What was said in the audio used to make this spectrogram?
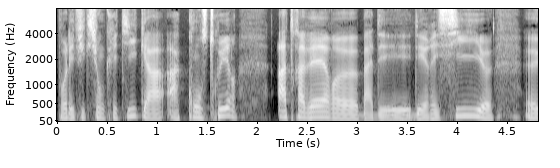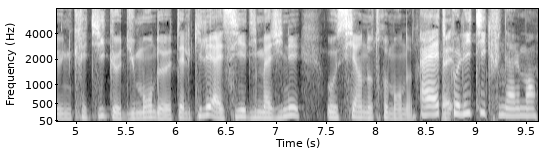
pour les fictions critiques à, à construire à travers euh, bah, des, des récits euh, une critique du monde tel qu'il est, à essayer d'imaginer aussi un autre monde. À être Mais- politique finalement.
